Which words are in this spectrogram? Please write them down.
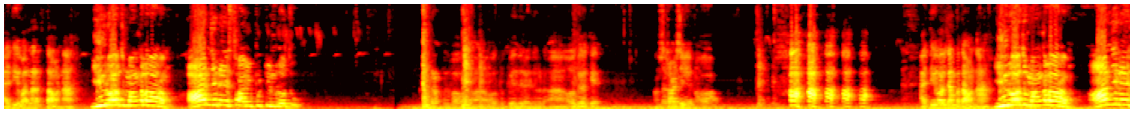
అయితే ఇవాళ నడుపుతామన్నా ఈ రోజు మంగళవారం ఆంజనేయ స్వామి పుట్టినరోజు. ఓకే అది కూడా ఓకే ఓకే. అందరూ స్టార్ట్ చేయను అయితే ఇవాళ చంపుతామన్నా? ఈ రోజు మంగళవారం ఆంజనేయ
